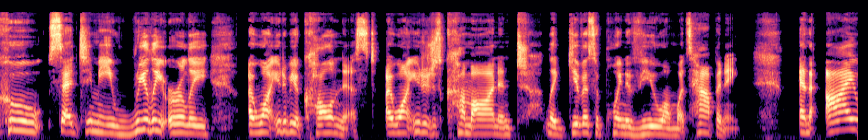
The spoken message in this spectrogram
who said to me really early, I want you to be a columnist. I want you to just come on and t- like give us a point of view on what's happening. And I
